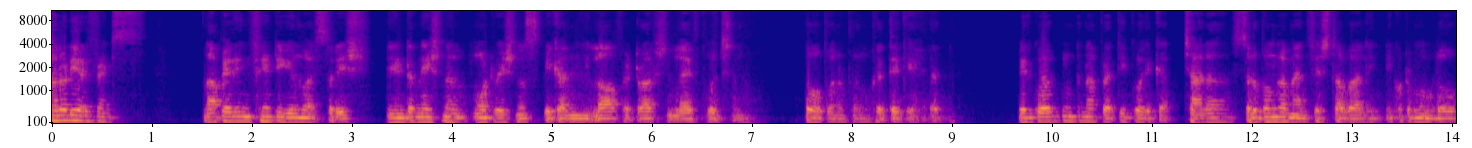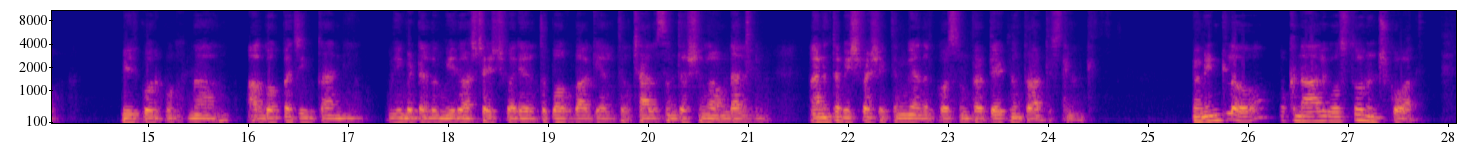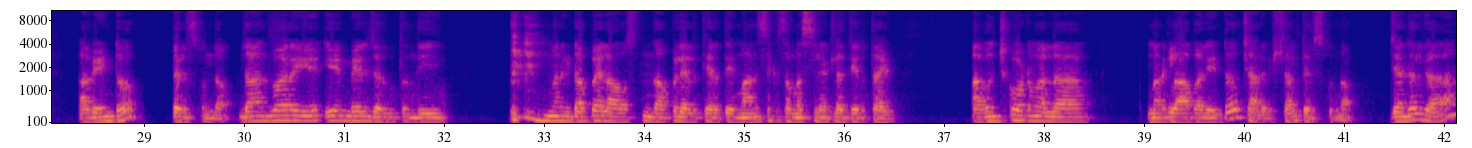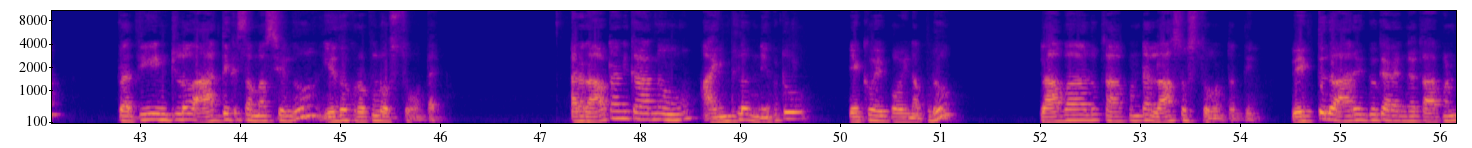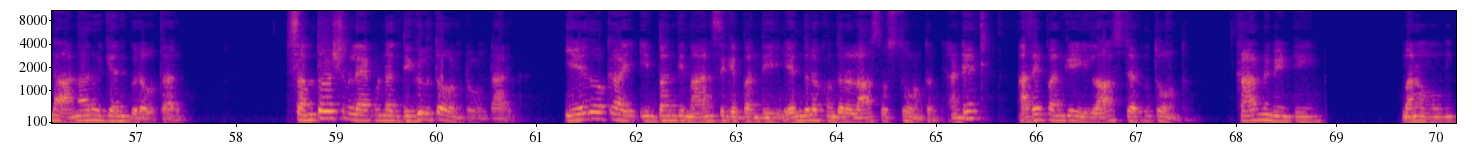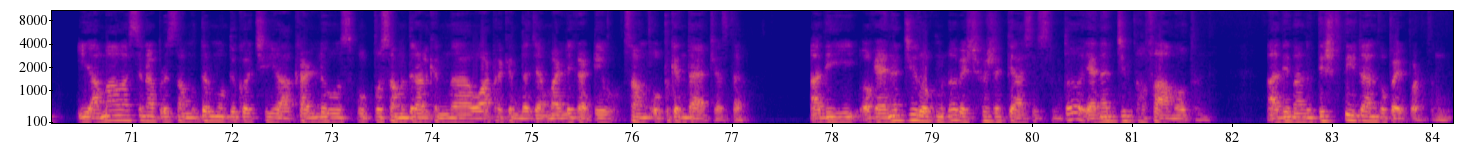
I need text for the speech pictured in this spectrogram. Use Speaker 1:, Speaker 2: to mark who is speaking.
Speaker 1: Hello dear friends నా పేరు infinity universe Suresh. నేను international motivational speaker law of attraction life coach hope అనుకున్న ప్రత్యేక మీరు కోరుకుంటున్న ప్రతి కోరిక చాలా సులభంగా మేనిఫెస్ట్ అవ్వాలి. మీ కుటుంబంలో మీరు కోరుకుంటున్న ఆ గొప్ప జీవితాన్ని మీ బిడ్డలు మీరు అష్టైశ్వర్యాలతో భోగభాగ్యాలతో చాలా సంతోషంగా ఉండాలని అనంత విశ్వశక్తిని మీ అందరి కోసం ప్రత్యేకంగా ప్రార్థిస్తున్నాను. మన ఇంట్లో ఒక నాలుగు వస్తువులు ఉంచుకోవాలి. అవేంటో తెలుసుకుందాం. దాని ద్వారా ఏ ఏం మేలు జరుగుతుంది? మనకి డబ్బు ఎలా వస్తుంది? అప్పులు ఎలా తీరుతాయి? మానసిక సమస్యలు ఎట్లా తీరుతాయి? అవి ఉంచుకోవటం వల్ల మనకు లాభాలు ఏంటో చాలా విషయాలు తెలుసుకుందాం. జనరల్గా ప్రతి ఇంట్లో ఆర్థిక సమస్యలు ఏదో ఒక రూపంలో వస్తూ ఉంటాయి. అలా రావడానికి కారణం ఆ ఇంట్లో నెగిటివ్ ఎక్కువైపోయినప్పుడు లాభాలు కాకుండా లాస్ వస్తూ ఉంటుంది. వ్యక్తులు ఆరోగ్యకరంగా కాకుండా అనారోగ్యానికి గురవుతారు. సంతోషం లేకుండా దిగులుతో ఉంటూ ఉంటారు. ఏదో ఒక ఇబ్బంది మానసిక ఇబ్బంది ఎందులో కొందరు లాస్ వస్తూ ఉంటుంది. అంటే అదే పనికి ఈ లాస్ జరుగుతూ ఉంటుంది. కారణం ఏంటి? మనం ఈ అమావాస్యనప్పుడు సముద్రం ముందుకు వచ్చి ఆ కళ్ళు ఉప్పు సముద్రాల కింద వాటర్ కింద మళ్ళీ కట్టి ఉప్పు కింద తయారు చేస్తారు. అది ఒక ఎనర్జీ రూపంలో విశ్వశక్తి ఆశిస్సులతో ఎనర్జీ ఫామ్ అవుతుంది. అది మనకు దిష్టి తీయడానికి ఉపయోగపడుతుంది.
